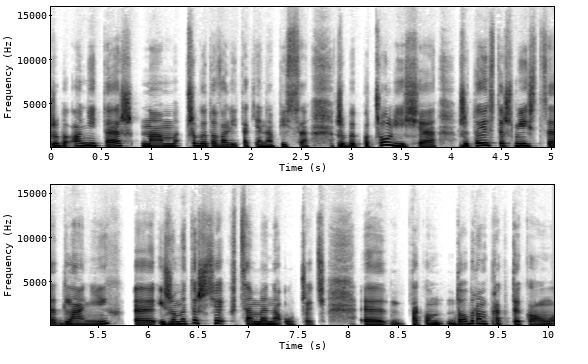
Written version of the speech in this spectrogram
żeby oni też nam przygotowali takie napisy, żeby poczuli się, że to jest też miejsce dla nich e, i że my też się chcemy nauczyć. E, taką dobrą praktyką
